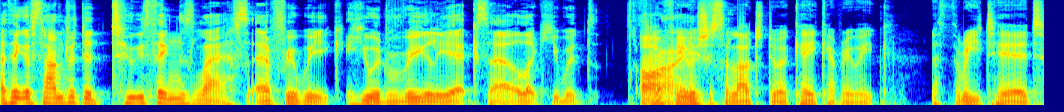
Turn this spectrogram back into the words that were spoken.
I think if Sandro did two things less every week, he would really excel. Like he would. Or if he was just allowed to do a cake every week, a three tiered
